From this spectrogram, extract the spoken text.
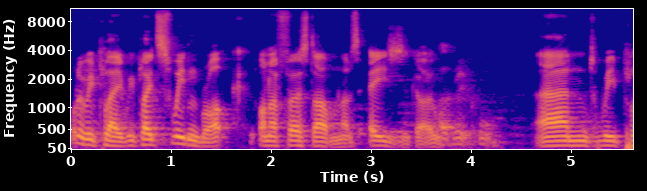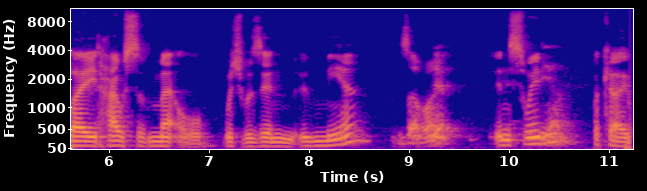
what did we play? We played Sweden Rock on our first album. That was ages ago, really cool. and we played House of Metal, which was in Umeå. Is that right? Yeah. In Sweden. Okay,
